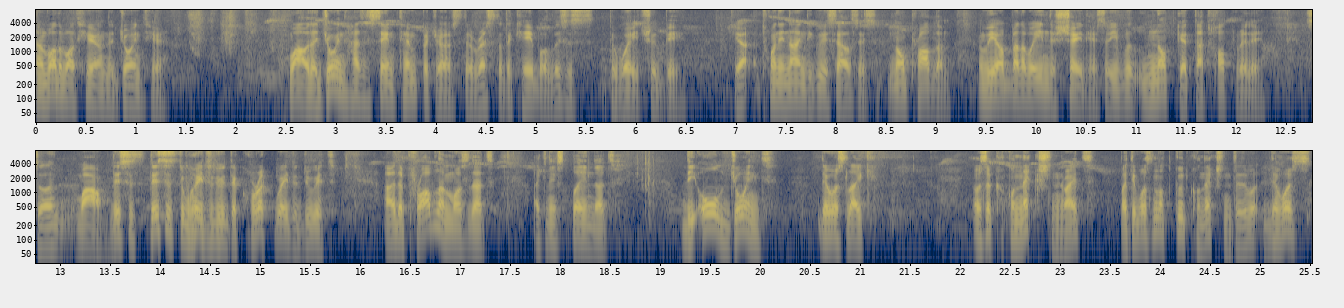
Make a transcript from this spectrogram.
And what about here on the joint here? Wow, the joint has the same temperature as the rest of the cable. This is the way it should be. Yeah, 29 degrees Celsius, no problem. And we are, by the way, in the shade here, so you will not get that hot really. So, wow, this is, this is the way to do the correct way to do it. Uh, the problem was that, I can explain that the old joint, there was like, it was a connection, right? But it was not good connection. There, there was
